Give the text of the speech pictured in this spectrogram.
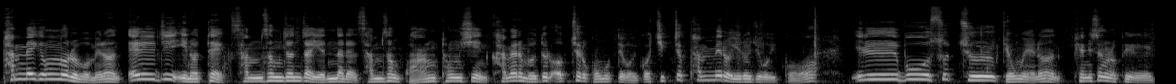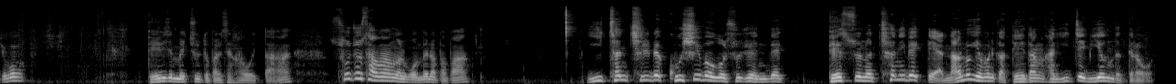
판매 경로를 보면은 LG 이노텍, 삼성전자 옛날에 삼성광통신 카메라 모듈 업체로 공급되고 있고 직접 판매로 이루어지고 있고 일부 수출 경우에는 편의성을 높여 가지고 대리점 매출도 발생하고 있다. 수주 상황을 보면은 봐봐. 2,790억을 수주했는데 대수는 1200대야. 나누게 보니까 대당 한 2.2억 넣더라고.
